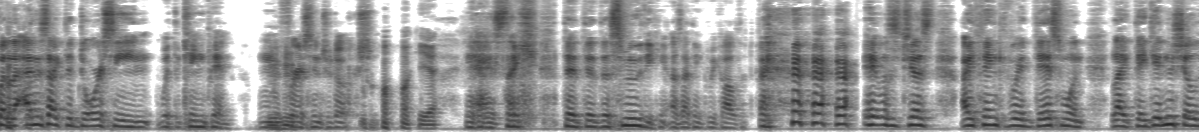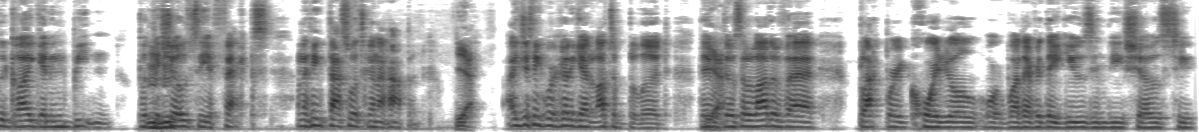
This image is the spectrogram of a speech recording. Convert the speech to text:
but, and it's like the door scene with the kingpin. In the mm-hmm. first introduction. Oh, yeah. Yeah, it's like the, the, the smoothie, as I think we called it. it was just, I think with this one, like they didn't show the guy getting beaten, but they mm-hmm. showed the effects. And I think that's what's going to happen. Yeah. I just think we're going to get lots of blood. There, Yeah. there was a lot of, uh, blackberry cordial or whatever they use in these shows to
